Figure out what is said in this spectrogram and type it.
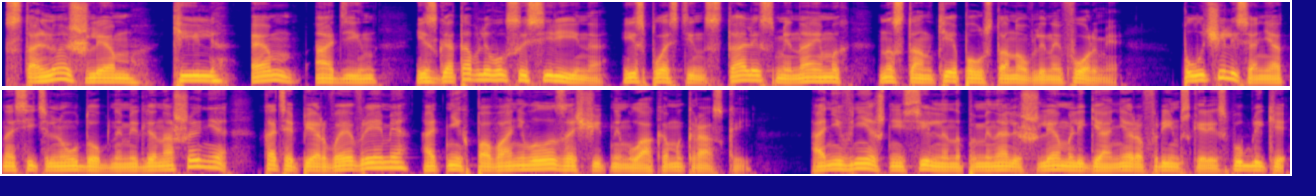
Стальной шлем Киль М1 изготавливался серийно из пластин стали, сминаемых на станке по установленной форме – Получились они относительно удобными для ношения, хотя первое время от них пованивало защитным лаком и краской. Они внешне сильно напоминали шлемы легионеров Римской Республики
